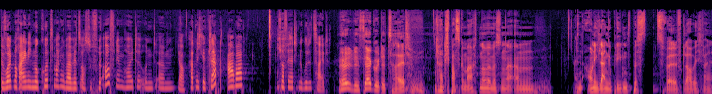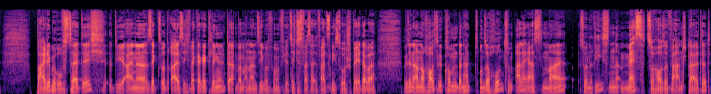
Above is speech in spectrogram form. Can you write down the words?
wir wollten noch eigentlich nur kurz machen, weil wir jetzt auch so früh aufnehmen heute und ähm, ja, hat nicht geklappt, aber ich hoffe, ihr hattet eine gute Zeit. Eine sehr gute Zeit. Hat Spaß gemacht, nur wir müssen ähm, sind auch nicht lang geblieben, bis zwölf, glaube ich, weil beide berufstätig. Die eine 6.30 Uhr Wecker geklingelt, der, beim anderen 7.45 Uhr. Das war, war jetzt nicht so spät, aber wir sind auch noch nach Hause gekommen. Dann hat unser Hund zum allerersten Mal so ein riesen Mess zu Hause veranstaltet.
